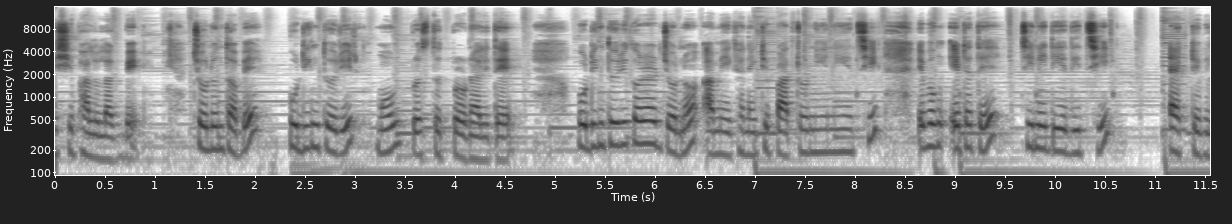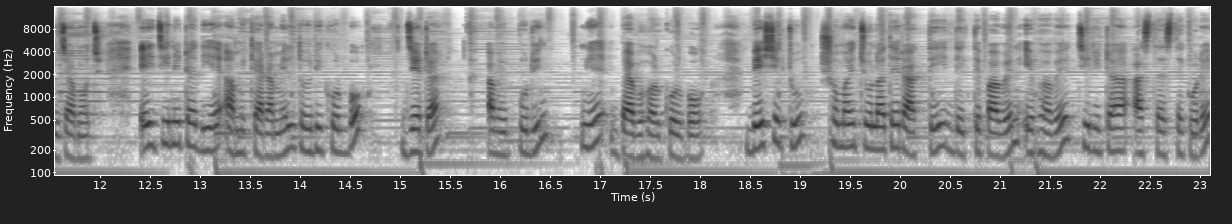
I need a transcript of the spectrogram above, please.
বেশি ভালো লাগবে। চলুন তবে পুডিং তৈরির মূল প্রস্তুত প্রণালীতে। পুডিং তৈরি করার জন্য আমি এখানে একটি পাত্র নিয়ে নিয়েছি এবং এটাতে চিনি দিয়ে দিচ্ছি এক টেবিল চামচ। এই চিনিটা দিয়ে আমি ক্যারামেল তৈরি করব, যেটা আমি পুডিংয়ে ব্যবহার করব। বেশ একটু সময় চোলাতে রাখতেই দেখতে পাবেন এভাবে চিনিটা আস্তে আস্তে করে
